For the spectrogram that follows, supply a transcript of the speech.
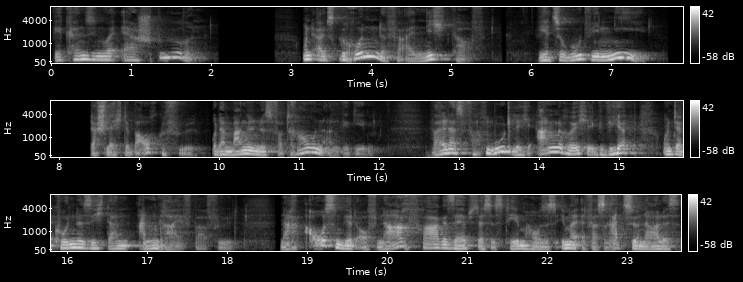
wir können sie nur erspüren. Und als Gründe für einen Nichtkauf wird so gut wie nie das schlechte Bauchgefühl oder mangelndes Vertrauen angegeben weil das vermutlich anrüchig wirkt und der Kunde sich dann angreifbar fühlt. Nach außen wird auf Nachfrage selbst des Systemhauses immer etwas Rationales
